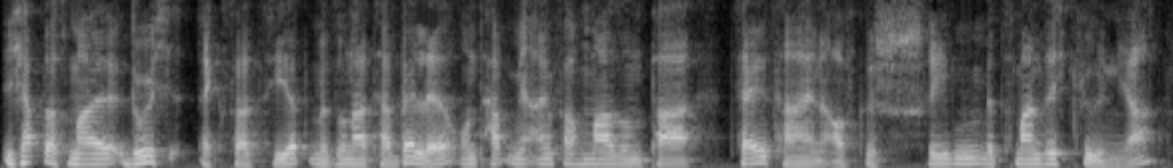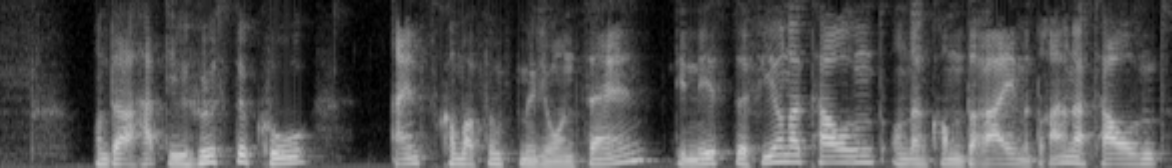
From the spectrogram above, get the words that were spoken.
Ich habe das mal durchexerziert mit so einer Tabelle und habe mir einfach mal so ein paar Zellzahlen aufgeschrieben mit 20 Kühen, ja. Und da hat die höchste Kuh 1,5 Millionen Zellen, die nächste 400.000 und dann kommen drei mit 300.000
